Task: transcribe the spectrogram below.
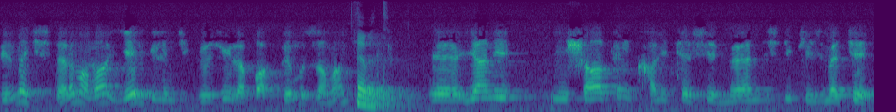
bilmek isterim ama yer bilimci gözüyle baktığımız zaman evet. e, yani inşaatın kalitesi, mühendislik hizmeti,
